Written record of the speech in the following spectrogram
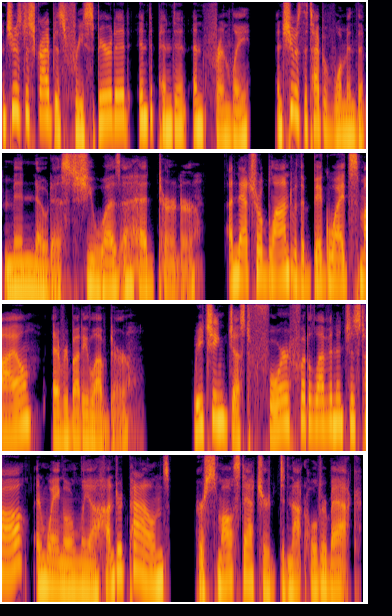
and she was described as free spirited, independent, and friendly. And she was the type of woman that men noticed. She was a head turner. A natural blonde with a big, wide smile, everybody loved her. Reaching just 4 foot 11 inches tall and weighing only a 100 pounds, her small stature did not hold her back.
